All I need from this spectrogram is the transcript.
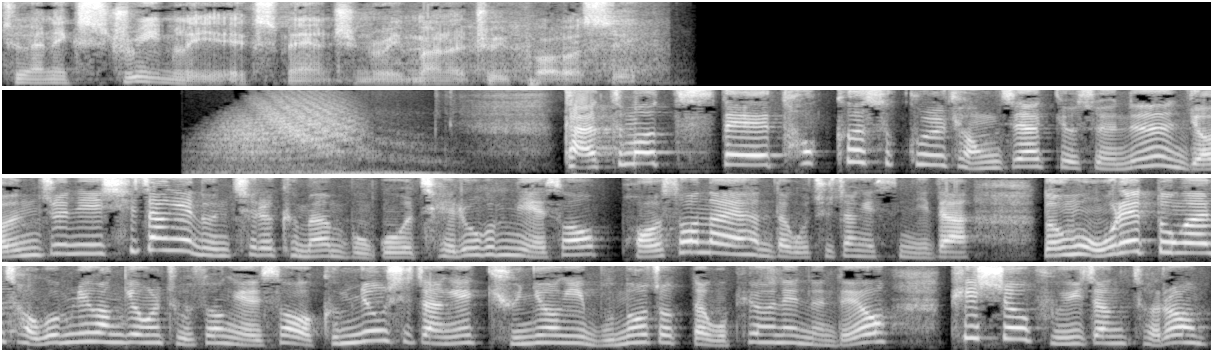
to an extremely expansionary monetary policy. 다트머스대 터크스쿨 경제학 교수는 연준이 시장의 눈치를 그만 보고 제로금리에서 벗어나야 한다고 주장했습니다. 너무 오랫동안 저금리 환경을 조성해서 금융시장의 균형이 무너졌다고 표현했는데요. 피셔 부의장처럼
